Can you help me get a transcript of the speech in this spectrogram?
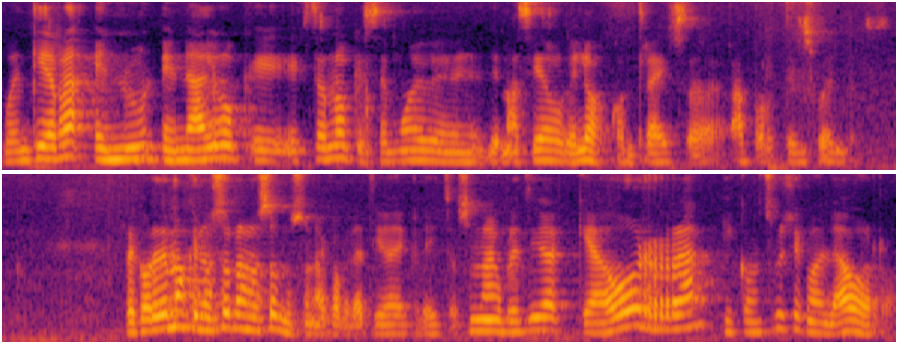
en tierra, en, algo externo que se mueve demasiado veloz contra ese aporte en sueldos. Recordemos que nosotros no somos una cooperativa de crédito, somos una cooperativa que ahorra y construye con el ahorro.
